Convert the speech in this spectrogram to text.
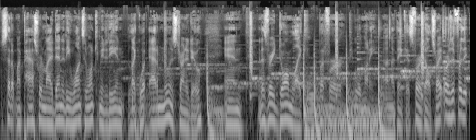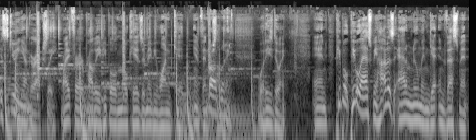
set up my password and my identity once in one community, and like what Adam Neumann's trying to do, and, and that's very dorm-like, but for people with money, uh, I think it's for adults, right? Or is it for the? It's skewing younger, actually, right? For probably people no kids or maybe one kid, infant probably. or something. What he's doing. And people people ask me, how does Adam Neumann get investment?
